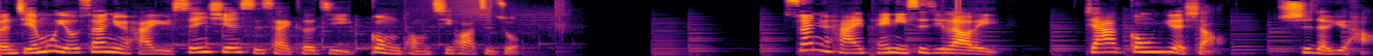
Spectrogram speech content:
本节目由酸女孩与生鲜食材科技共同企划制作。酸女孩陪你四季料理，加工越少，吃的越好。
